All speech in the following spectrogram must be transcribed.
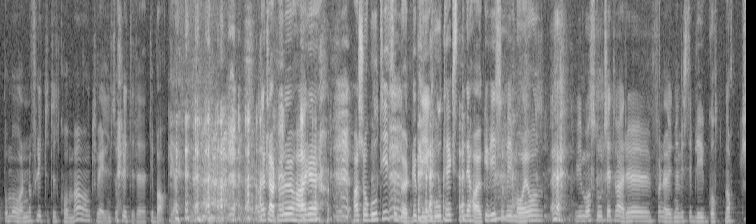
opp om morgenen og flyttet et komma, og om kvelden så flyttet jeg det tilbake igjen. og det er klart, når du har, eh, har så god tid, så bør det bli en god tekst, men det har jo ikke vi, så vi må jo vi må stort sett være fornøyd med hvis det blir godt nok.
